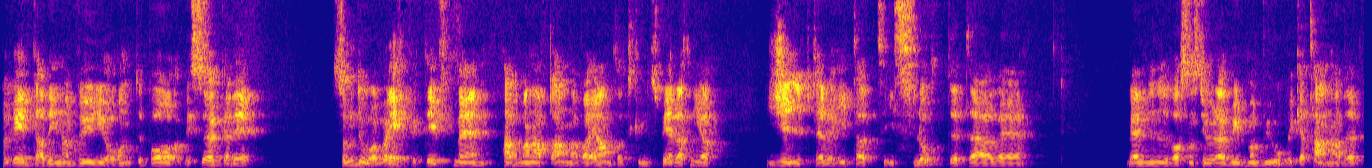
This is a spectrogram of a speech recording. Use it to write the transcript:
breddar dina vyer och inte bara vill söka det som då var effektivt. Men hade man haft andra varianter att kunna spela ner djupt eller hittat i slottet där eh, vem det nu var som stod där, Wilman Borvik, att han hade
